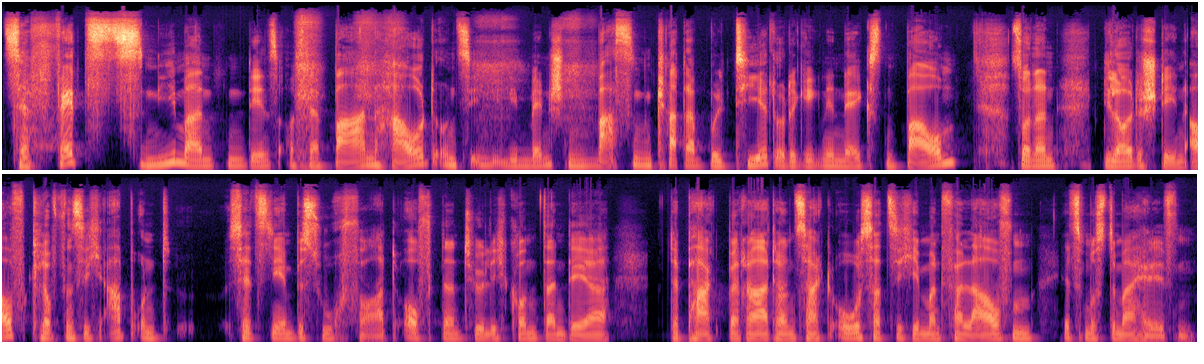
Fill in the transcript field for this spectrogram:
zerfetzt es niemanden, den es aus der Bahn haut und sie in die Menschenmassen katapultiert oder gegen den nächsten Baum, sondern die Leute stehen auf, klopfen sich ab und setzen ihren Besuch fort. Oft natürlich kommt dann der, der Parkberater und sagt, oh, es hat sich jemand verlaufen, jetzt musst du mal helfen.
